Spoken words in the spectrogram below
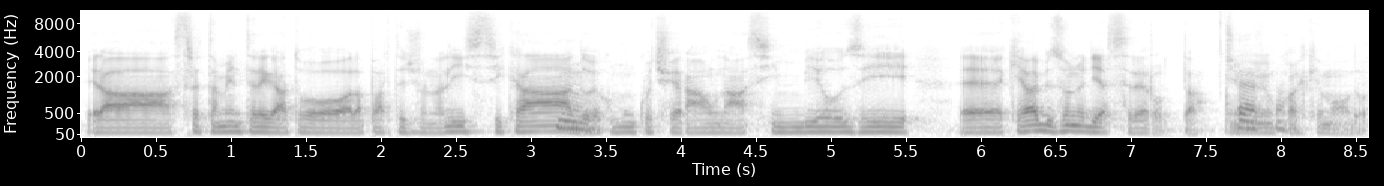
Era strettamente legato alla parte giornalistica, Mm. dove comunque c'era una simbiosi eh, che aveva bisogno di essere rotta in- Certo. in qualche modo.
